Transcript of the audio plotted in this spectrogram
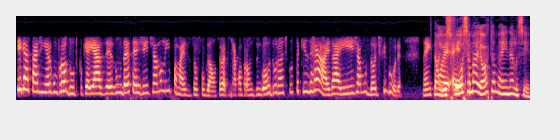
e gastar dinheiro com produto, porque aí às vezes um detergente já não limpa mais o seu fogão. Você vai precisar comprar um desengordurante custa 15 reais, aí já mudou de figura. Né? Então, Não, é, o esforço é... é maior também, né, Lucia?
